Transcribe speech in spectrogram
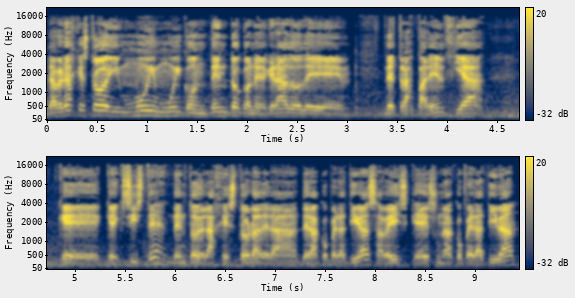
La verdad es que estoy muy, muy contento con el grado de, de transparencia, que, existe dentro de la gestora de la, cooperativa. Sabéis que es una cooperativa.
